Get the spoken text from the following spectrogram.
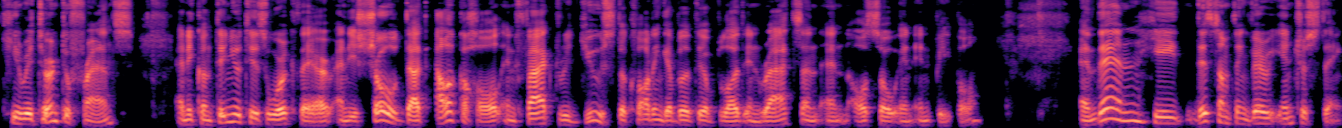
he returned to France and he continued his work there and he showed that alcohol, in fact, reduced the clotting ability of blood in rats and, and also in, in people. And then he did something very interesting.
